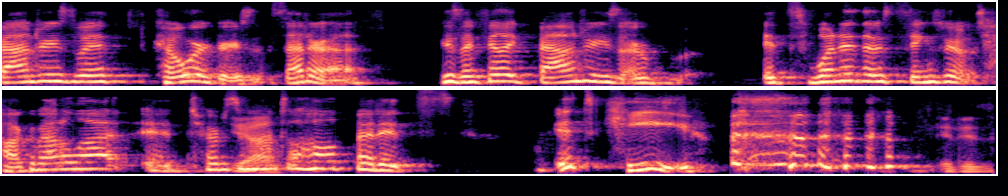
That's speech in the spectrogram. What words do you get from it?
boundaries with coworkers, etc. Because I feel like boundaries are it's one of those things we don't talk about a lot in terms Yeah. of mental health, but it's it's key. it is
